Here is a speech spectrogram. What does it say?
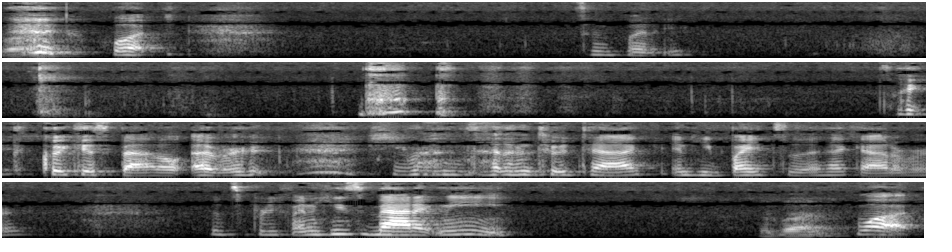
What? So funny. it's like the quickest battle ever. She runs at him to attack, and he bites the heck out of her. It's pretty funny. He's mad at me. The bun. What?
